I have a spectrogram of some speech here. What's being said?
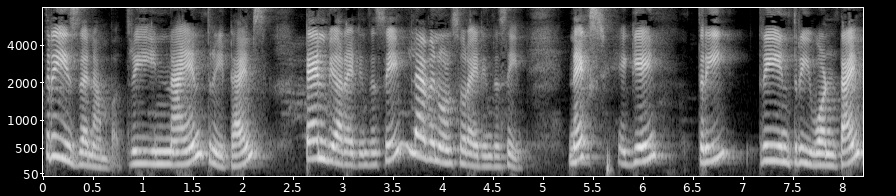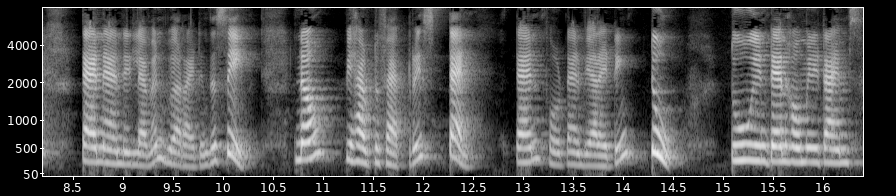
3 is the number. 3 in 9 3 times. 10 we are writing the same, 11 also writing the same. Next again 3, 3 in 3 one time. 10 and 11 we are writing the same. Now we have to factorize 10. 10 for 10 we are writing 2. 2 in 10 how many times?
